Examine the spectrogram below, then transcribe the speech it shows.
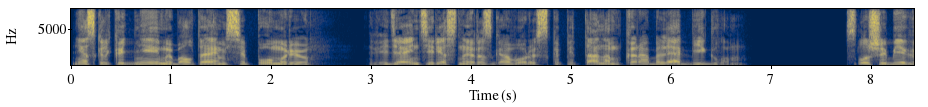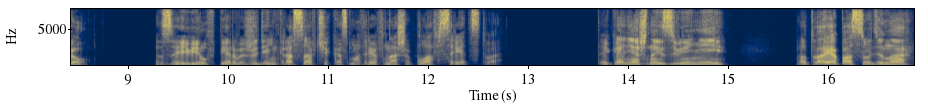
Несколько дней мы болтаемся по морю, ведя интересные разговоры с капитаном корабля Биглом. «Слушай, Бигл», — заявил в первый же день красавчик, осмотрев наше плавсредство, «ты, конечно, извини, но твоя посудина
